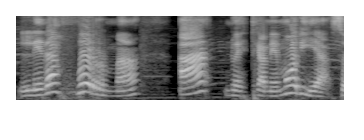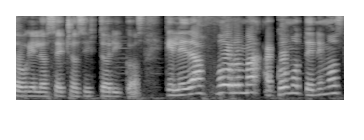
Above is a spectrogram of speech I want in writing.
le da forma a nuestra memoria sobre los hechos históricos, que le da forma a cómo tenemos,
